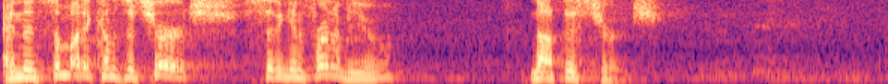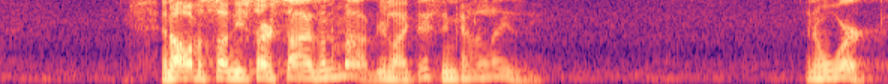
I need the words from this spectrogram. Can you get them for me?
And then somebody comes to church sitting in front of you, not this church. And all of a sudden you start sizing them up. You're like, they seem kind of lazy. They don't work.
